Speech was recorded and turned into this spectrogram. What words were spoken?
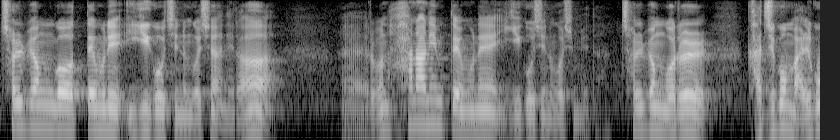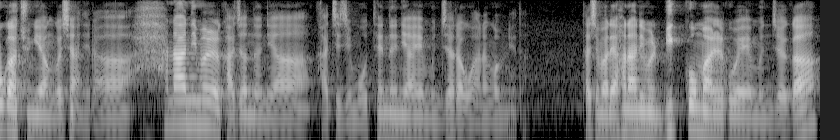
철병거 때문에 이기고 지는 것이 아니라 에, 여러분 하나님 때문에 이기고 지는 것입니다. 철병거를 가지고 말고가 중요한 것이 아니라 하나님을 가졌느냐 가지지 못했느냐의 문제라고 하는 겁니다. 다시 말해 하나님을 믿고 말고의 문제가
